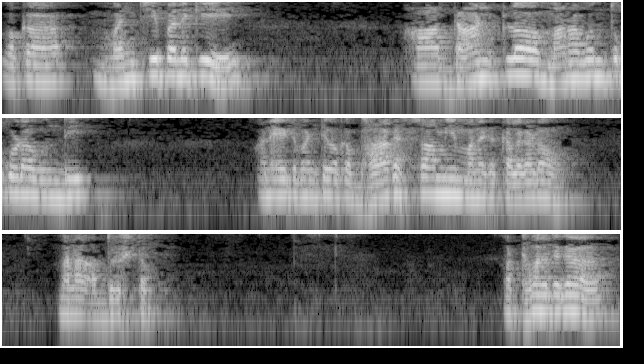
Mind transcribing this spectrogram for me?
ఒక మంచి పనికి ఆ దాంట్లో మన వంతు కూడా ఉంది అనేటువంటి ఒక భాగస్వామ్యం మనకు కలగడం మన అదృష్టం. మొట్టమొదటిగా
